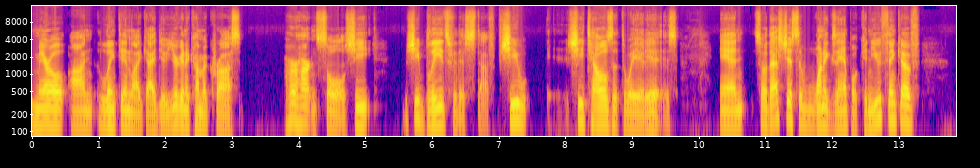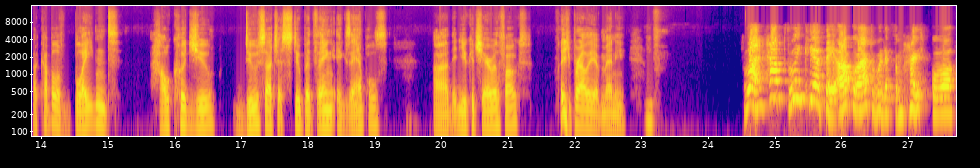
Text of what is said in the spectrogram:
Meryl on LinkedIn like I do, you're going to come across her heart and soul. She she bleeds for this stuff. She she tells it the way it is. And so that's just one example. Can you think of a couple of blatant how could you do such a stupid thing examples uh, that you could share with folks? you probably have many. Well, I have three kids. They all graduated from high school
